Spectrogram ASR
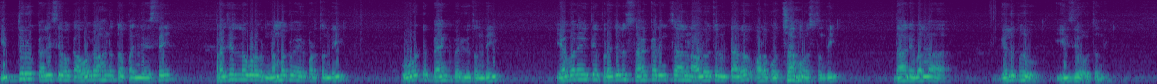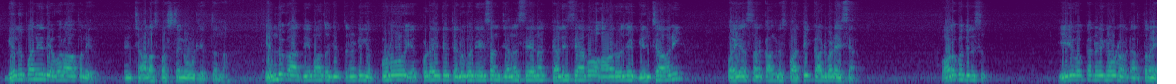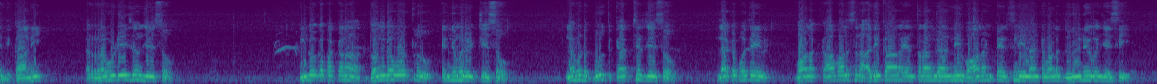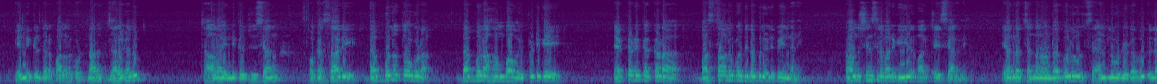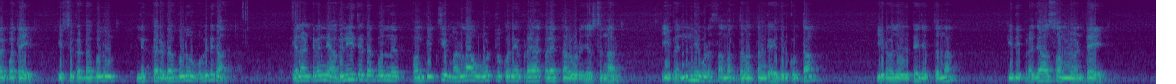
ఇద్దరూ కలిసి ఒక అవగాహనతో పనిచేస్తే ప్రజల్లో కూడా ఒక నమ్మకం ఏర్పడుతుంది ఓటు బ్యాంక్ పెరుగుతుంది. ఎవరైతే ప్రజలు సహకరించాలని ఆలోచన ఉంటారో వాళ్ళకు ఉత్సాహం వస్తుంది. దానివల్ల గెలుపు ఈజీ అవుతుంది. గెలుపు అనేది ఎవరు ఆపలేరు. నేను చాలా స్పష్టంగా కూడా చెప్తున్నా. ఎందుకు ఆ ధీమాతో చెప్తున్నట్టు ఎప్పుడో ఎప్పుడైతే తెలుగుదేశం జనసేన కలిశామో ఆ రోజే గెలిచామని Y S R Congress party కాడుబడేశారు వాళ్ళకు తెలుసు. ఏ ఒక్కరిని అడిగినా కూడా వాళ్ళకి అర్థమైంది. కానీ రౌడీజం చేసావు ఇంకొక పక్కన దొంగ ఓట్లు ఎన్యూమరేట్ చేసావు లేకుంటే బూత్ క్యాప్చర్ చేసావు లేకపోతే వాళ్ళకు కావాల్సిన అధికార యంత్రాంగాన్ని వాలంటీర్స్ని ఇలాంటి వాళ్ళని దుర్వినియోగం చేసి ఎన్నికలు జరపాలనుకుంటున్నారు. జరగదు. చాలా ఎన్నికలు చూశాను. ఒకసారి డబ్బులతో కూడా డబ్బుల అహంభావం ఇప్పటికే ఎక్కడికక్కడ బస్తాల కొద్ది డబ్బులు వెళ్ళిపోయిందని కాన్స్టిట్యున్సీల వారికి ఇయర్ మార్క్ చేశారని. ఎర్ర చందనం డబ్బులు శాండ్ల్వుడ్ డబ్బులు లేకపోతే ఇసుక డబ్బులు లిక్కర్ డబ్బులు ఒకటి కాదు. ఇలాంటివన్నీ అవినీతి డబ్బుల్ని పంపించి మళ్ళా ఓట్లు కొనే ప్రయత్నాలు కూడా చేస్తున్నారు. ఇవన్నీ కూడా సమర్థవంతంగా ఎదుర్కొంటాం. ఈరోజు ఒకటే చెప్తున్నా ఇది ప్రజాస్వామ్యం అంటే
